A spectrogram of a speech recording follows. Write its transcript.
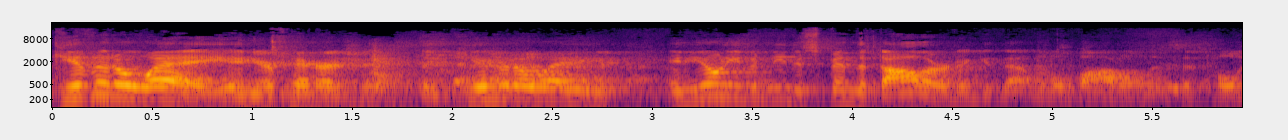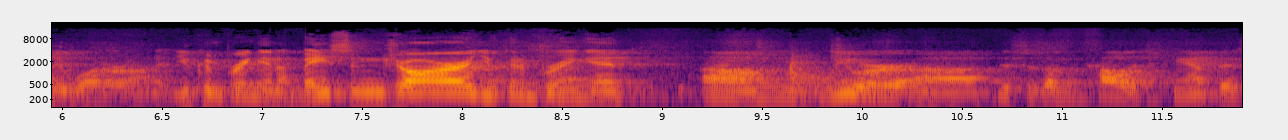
give it away in your parishes. They give it away, and you don't even need to spend the dollar to get that little bottle that says holy water on it. You can bring in a mason jar. You can bring in. Um, we were. Uh, this was on the college campus.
